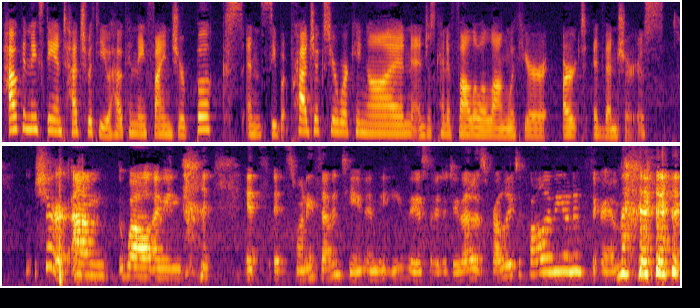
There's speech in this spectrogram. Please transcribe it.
how can they stay in touch with you? How can they find your books and see what projects you're working on and just kind of follow along with your art adventures? Sure. Um, well, I mean, it's it's 2017, and the easiest way to do that is probably to follow me on Instagram.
